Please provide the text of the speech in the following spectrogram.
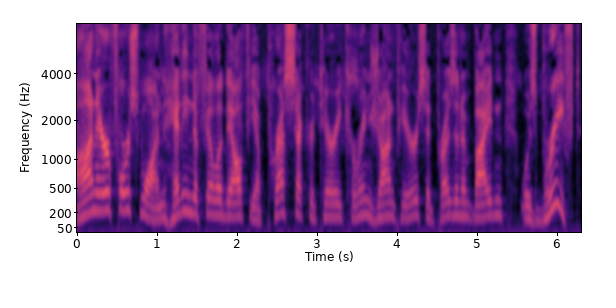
on Air Force One heading to Philadelphia, Press Secretary Karine Jean-Pierre said President Biden was briefed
